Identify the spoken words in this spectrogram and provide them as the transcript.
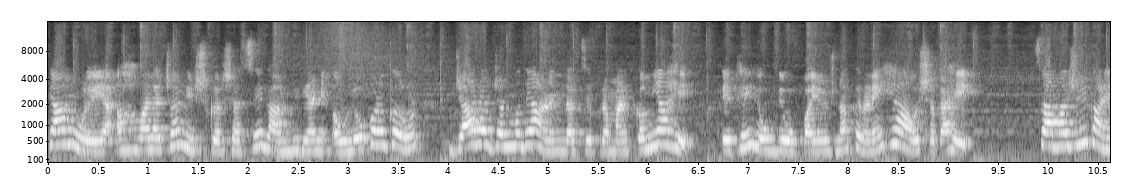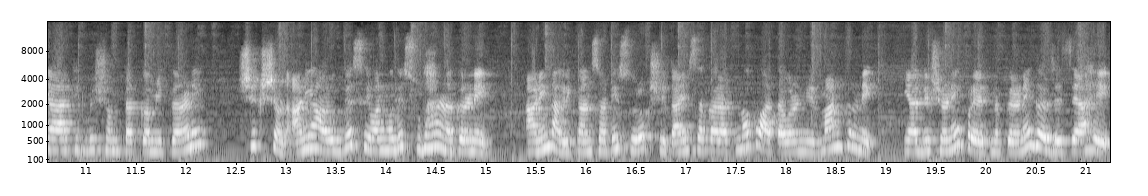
त्यामुळे या अहवालाच्या निष्कर्षाचे गांभीर्याने अवलोकन करून ज्या राज्यांमध्ये आनंदाचे प्रमाण कमी आहे तेथे योग्य उपाययोजना करणे हे आवश्यक आहे. सामाजिक आणि आर्थिक विषमता कमी करणे शिक्षण आणि आरोग्य सेवांमध्ये सुधारणा करणे आणि नागरिकांसाठी सुरक्षित आणि सकारात्मक वातावरण निर्माण करणे या दिशेने प्रयत्न करणे गरजेचे आहे.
